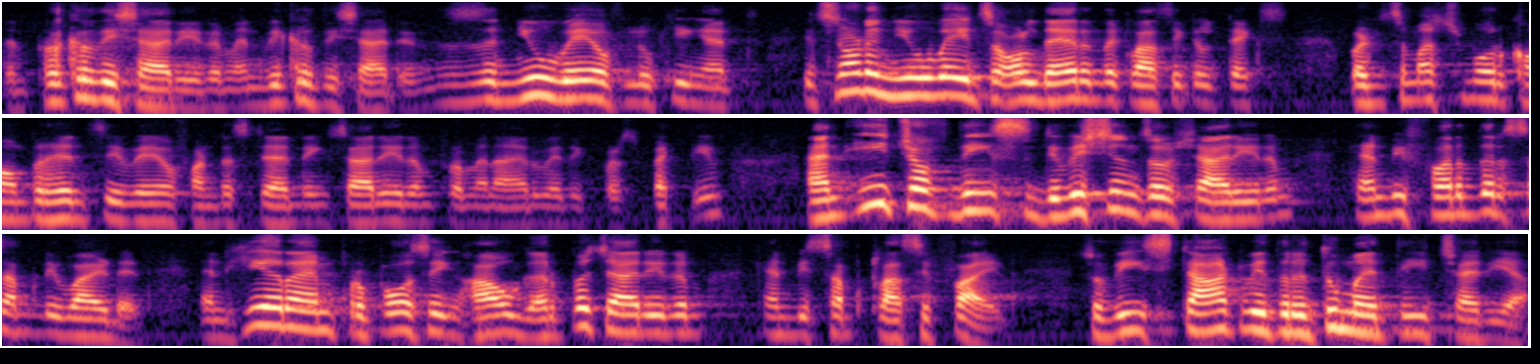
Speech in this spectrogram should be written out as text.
then Prakriti Shariram and Vikriti Shariram. This is a new way of looking at, it's not a new way, it's all there in the classical text but it's a much more comprehensive way of understanding Shariram from an Ayurvedic perspective. And each of these divisions of Shariram can be further subdivided. And here I am proposing how Garbha Shariram can be subclassified. So we start with Ritumati Charya.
